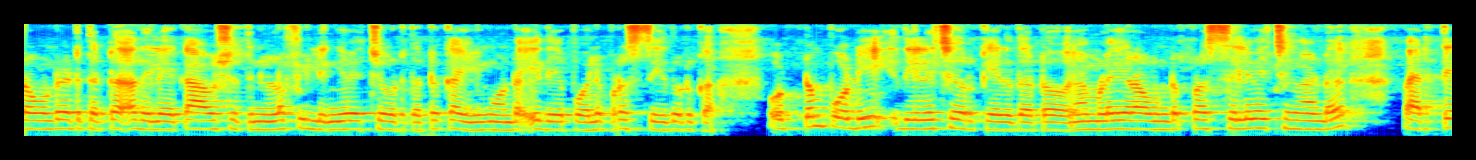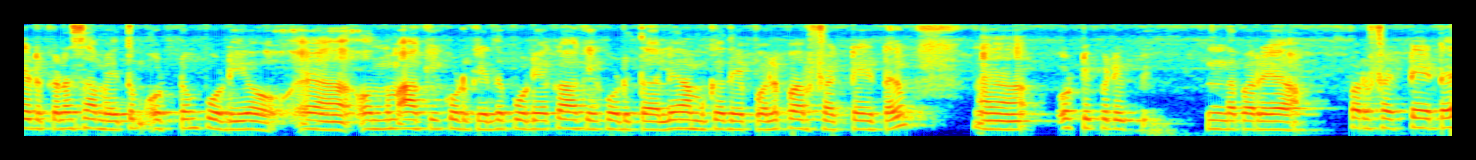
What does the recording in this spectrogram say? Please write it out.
റൗണ്ട് എടുത്തിട്ട് അതിലേക്ക് ആവശ്യത്തിനുള്ള ഫില്ലിങ് വെച്ച് കൊടുത്തിട്ട് കൈയും കൊണ്ട് ഇതേപോലെ പ്രസ് ചെയ്ത് കൊടുക്കുക. ഒട്ടും പൊടി ഇതിൽ ചേർക്കരുത് കേട്ടോ. നമ്മൾ ഈ റൗണ്ട് പ്രസ്സിൽ വെച്ചുകൊണ്ട് പരത്തിയെടുക്കുന്ന സമയത്തും ഒട്ടും പൊടിയോ ഒന്നും ആക്കി കൊടുക്കരുത്. പൊടിയൊക്കെ ആക്കി കൊടുത്താൽ നമുക്ക് ഇതേപോലെ പെർഫെക്റ്റ് ആയിട്ട് ഒട്ടിപ്പിടി എന്താ പറയുക പെർഫെക്റ്റ് ആയിട്ട്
